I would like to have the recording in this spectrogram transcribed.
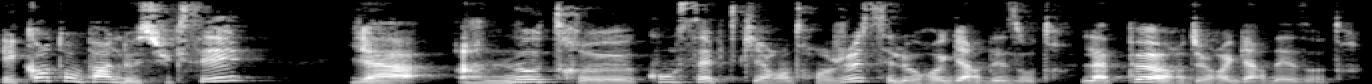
Et quand on parle de succès, il y a un autre euh, concept qui rentre en jeu, c'est le regard des autres, la peur du regard des autres.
